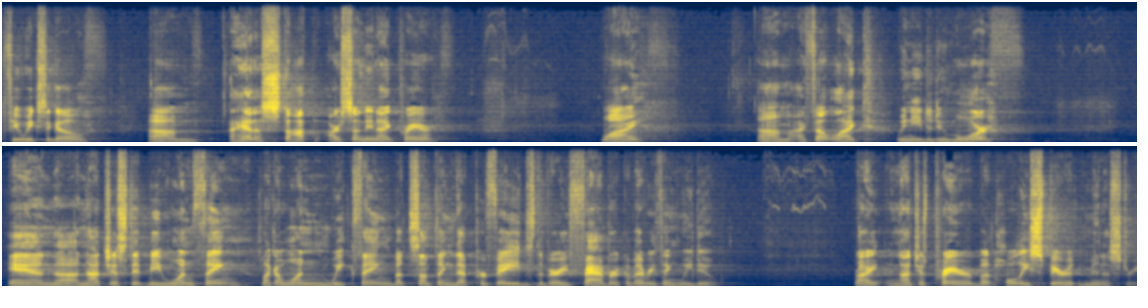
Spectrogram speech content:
a few weeks ago, um, I had to stop our Sunday night prayer. Why? Um, I felt like we need to do more and uh, not just it be one thing, like a one week thing, but something that pervades the very fabric of everything we do. Right? And not just prayer, but Holy Spirit ministry.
